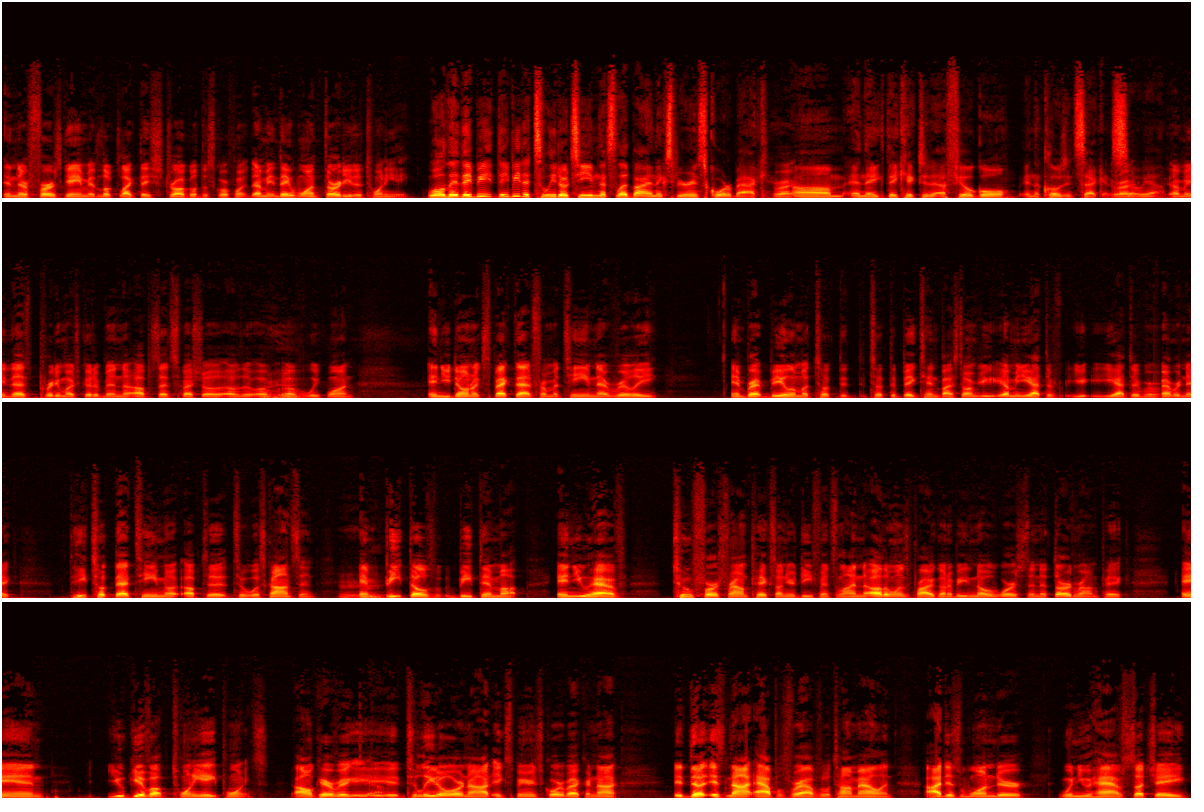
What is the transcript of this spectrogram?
in their first game, it looked like they struggled to score points. I mean, they won thirty to twenty-eight. Well, they, they beat they beat a Toledo team that's led by an experienced quarterback, Right. Um, and they they kicked in a field goal in the closing seconds. Right. So yeah, I mean, that pretty much could have been the upset special of the of, Mm-hmm. of week one, and you don't expect that from a team that really. And Bret Bielema took the took the Big Ten by storm. You, I mean, you have to you, you have to remember, Nick, he took that team up to, to Wisconsin Mm-hmm. and beat those beat them up. And you have two first round picks on your defense line. The other one's probably going to be no worse than the third round pick, and you give up 28 points. I don't care if it, it- Toledo or not, experienced quarterback or not. It does. It's not apples for apples with Tom Allen. I just wonder when you have such a,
